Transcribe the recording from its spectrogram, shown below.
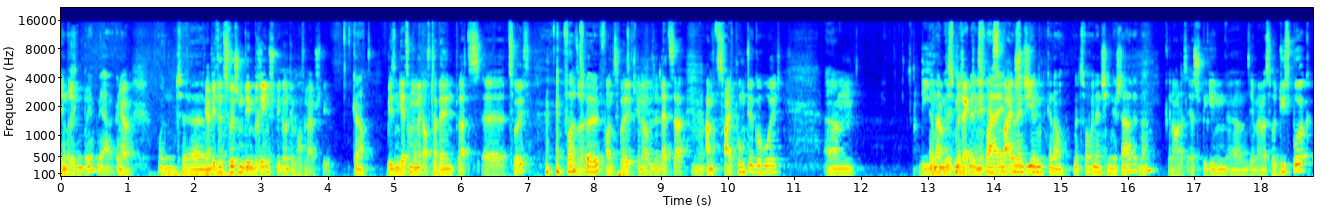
In Bremen. In Bremen, ja, genau. Ja. Und äh, Ja, wir sind zwischen dem Bremen-Spiel und dem Hoffenheim-Spiel. genau. Wir sind jetzt im Moment auf Tabellenplatz äh, 12. Von 12? Von 12, genau. Wir sind letzter, haben zwei Punkte geholt. Ähm, die Ja, haben wir ist mit, direkt mit in den ersten beiden Spielen. genau, mit zwei Unentschieden gestartet, ne? Genau, das erste Spiel gegen ähm, dem MSV Duisburg.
